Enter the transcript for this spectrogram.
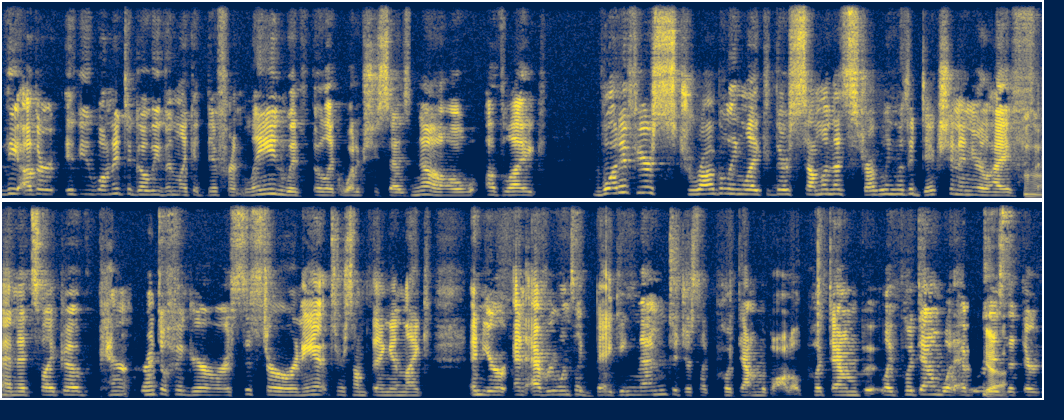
the other, if you wanted to go even like a different lane with the like, what if she says no? Of like, what if you're struggling? Like, there's someone that's struggling with addiction in your life, Mhm. and it's like a parent, parental figure, or a sister, or an aunt, or something, and like, and you're, and everyone's like begging them to just like put down the bottle, put down, like, put down whatever it Yeah. is that they're,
